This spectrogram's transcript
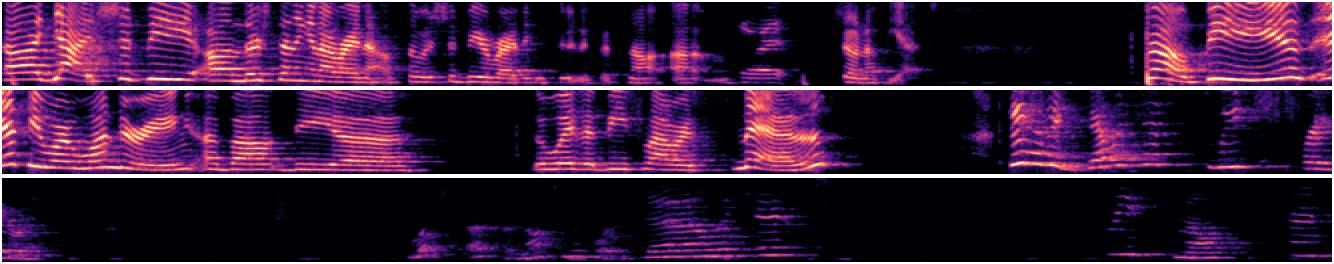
Uh, yeah, it should be. Um, they're sending it out right now, so it should be arriving soon if it's not um, right. shown up yet. So bees, if you are wondering about the uh, the way that bee flowers smell, they have a delicate, sweet fragrance. Whoops, that's a notch in the board. Delicate, sweet smell. Hmm.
